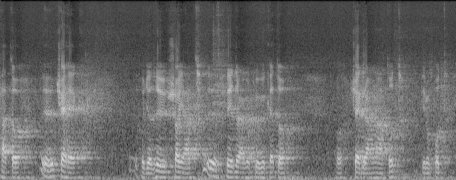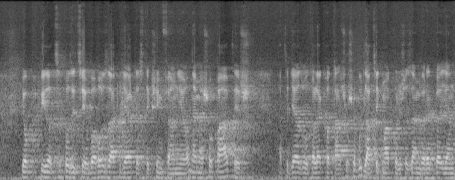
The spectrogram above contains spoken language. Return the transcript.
hát a csehek, hogy az ő saját féldrágakövüket, a, a csegránátot, piropot jobb piaci pozícióba hozzák, ugye elkezdték simfelni a nemes opált, és hát ugye ez volt a leghatásosabb. Úgy látszik már akkor is az emberekben ilyen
